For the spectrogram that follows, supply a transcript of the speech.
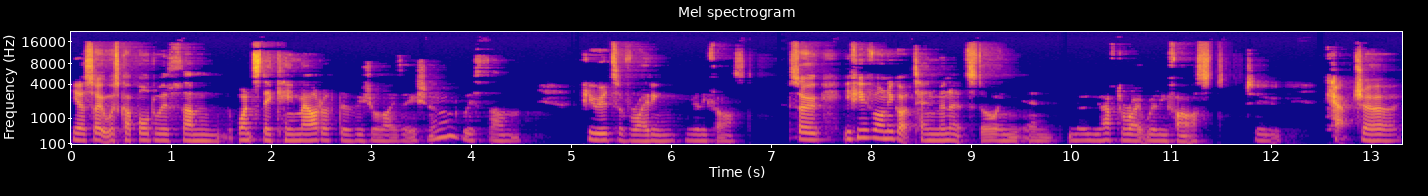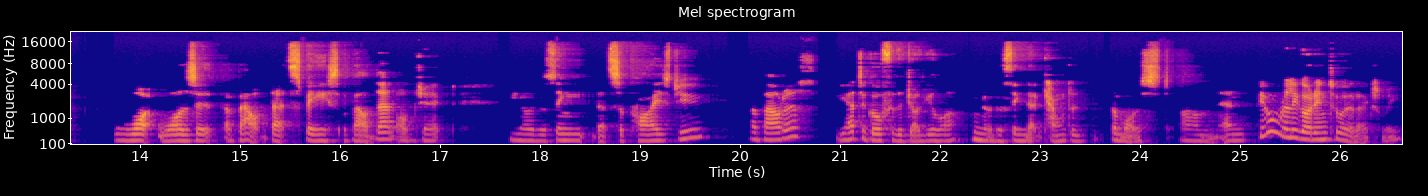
Yeah, so it was coupled with um, once they came out of the visualization with um, periods of writing really fast. So if you've only got ten minutes though, and, and you know you have to write really fast to capture what was it about that space, about that object, you know, the thing that surprised you about it. You had to go for the jugular, you know, the thing that counted the most. Um, and people really got into it, actually.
